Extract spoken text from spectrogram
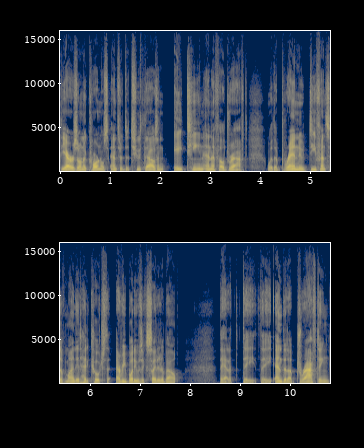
the Arizona Cardinals entered the 2018 NFL Draft with a brand new defensive-minded head coach that everybody was excited about. They had a, they they ended up drafting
